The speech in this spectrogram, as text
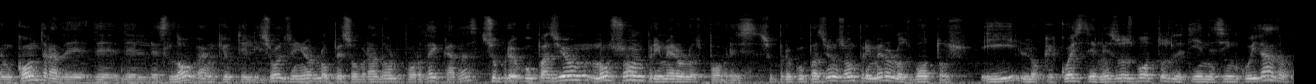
en contra del eslogan que utilizó el señor López Obrador por décadas, su preocupación no son primero los pobres, su preocupación son primero los votos y lo que cuesten esos votos le tiene sin cuidado.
